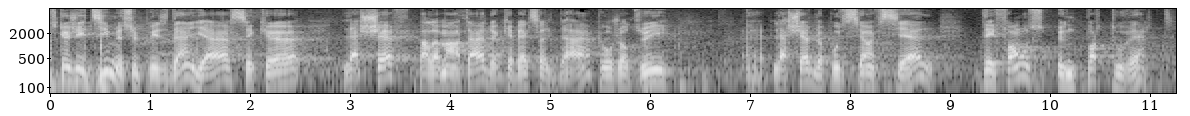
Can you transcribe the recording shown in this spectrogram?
Ce que j'ai dit, Monsieur le Président, hier, c'est que la chef parlementaire de Québec solidaire, puis aujourd'hui euh, la chef de l'opposition officielle, défonce une porte ouverte.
